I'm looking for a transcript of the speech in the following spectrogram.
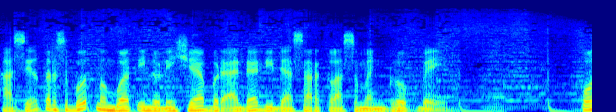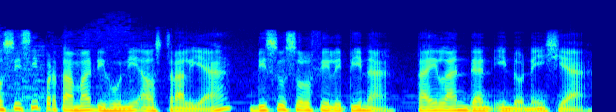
Hasil tersebut membuat Indonesia berada di dasar klasemen grup B. Posisi pertama dihuni Australia, disusul Filipina, Thailand dan Indonesia.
